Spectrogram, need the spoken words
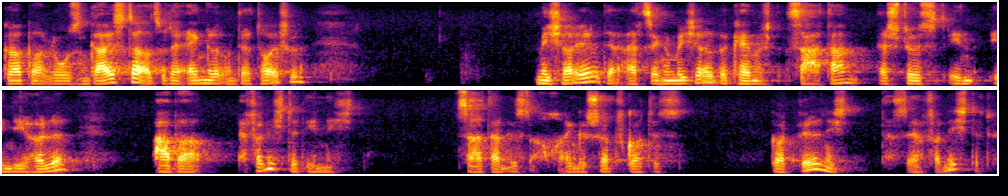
körperlosen Geister, also der Engel und der Teufel, Michael, der Erzengel Michael, bekämpft Satan, er stößt ihn in die Hölle, aber er vernichtet ihn nicht. Satan ist auch ein Geschöpf Gottes. Gott will nicht, dass er vernichtet wird.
